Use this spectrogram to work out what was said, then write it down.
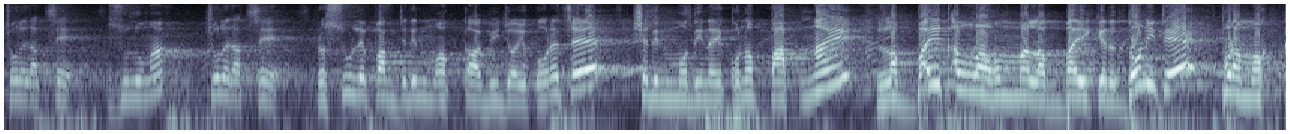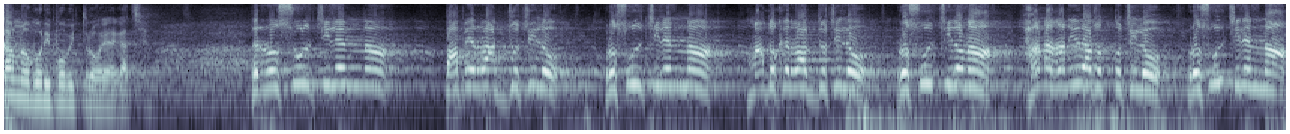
চলে যাচ্ছে, জুলুমাত চলে যাচ্ছে। রসুলে পাক যেদিন মক্কা বিজয় করেছে সেদিন মদিনায় কোনো পাপ নাই। লব্বাইক আল্লাহুম্মা, লব্বাইকের ধ্বনিতে পুরা মক্কা নগরী পবিত্র হয়ে গেছে। রসুল ছিলেন না, পাপের রাজ্য ছিল। রসুল ছিলেন না, মাদকের রাজ্য ছিল। রসুল ছিল না হানাহানির রাজত্ব ছিল। রসুল ছিলেন না,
